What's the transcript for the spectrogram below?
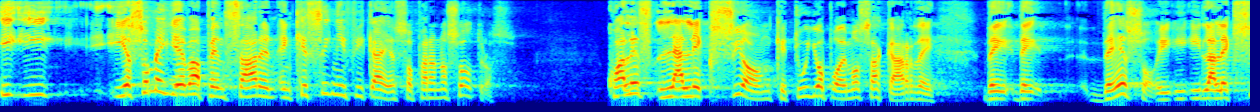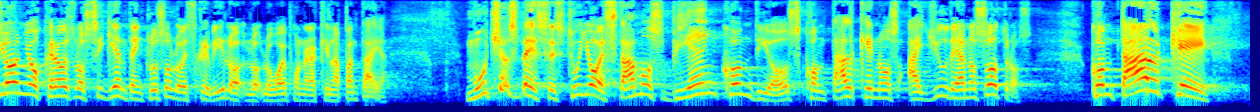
Y, eso me lleva a pensar en, qué significa eso para nosotros. ¿Cuál es la lección que tú y yo podemos sacar de, eso? Y, la lección yo creo es lo siguiente, incluso lo escribí, lo, lo voy a poner aquí en la pantalla. Muchas veces tú y yo estamos bien con Dios con tal que nos ayude a nosotros. Con tal que,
